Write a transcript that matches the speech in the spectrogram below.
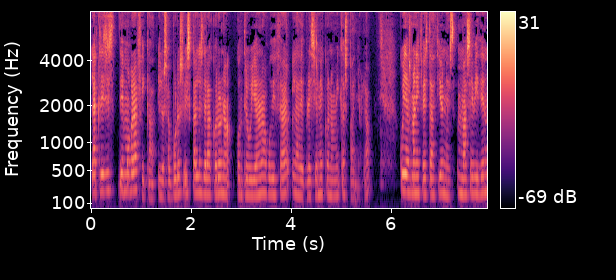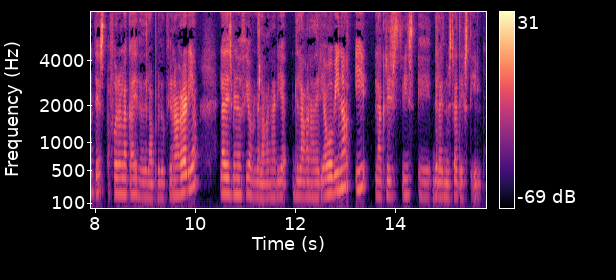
La crisis demográfica y los apuros fiscales de la corona contribuyeron a agudizar la depresión económica española, cuyas manifestaciones más evidentes fueron la caída de la producción agraria, la disminución de la, ganadería bovina y la crisis eh, de la industria textil.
